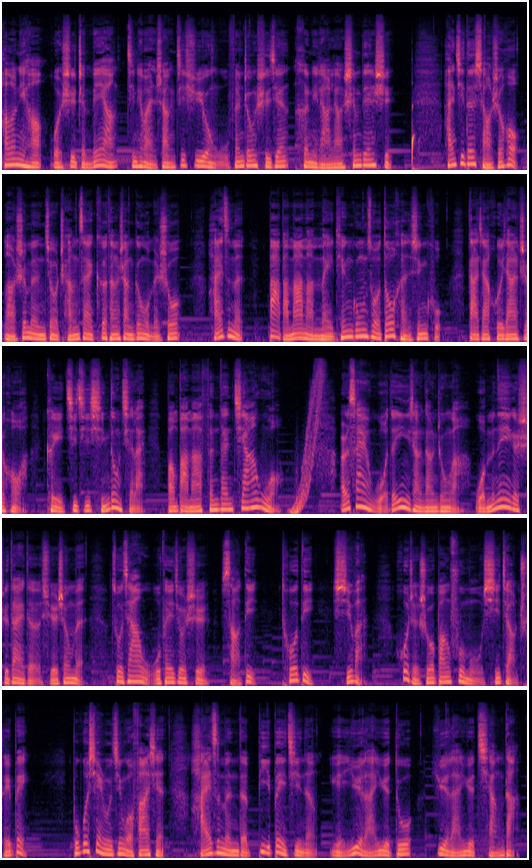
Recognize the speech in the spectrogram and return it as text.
Hello，你好，我是枕边羊。今天晚上继续用五分钟时间和你聊聊身边事。还记得小时候，老师们就常在课堂上跟我们说：“孩子们，爸爸妈妈每天工作都很辛苦，大家回家之后啊，可以积极行动起来，帮爸妈分担家务哦。”而在我的印象当中啊，我们那个时代的学生们做家务，无非就是扫地、拖地、洗碗，或者说帮父母洗脚、捶背。不过现如今，我发现孩子们的必备技能也越来越多，越来越强大。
